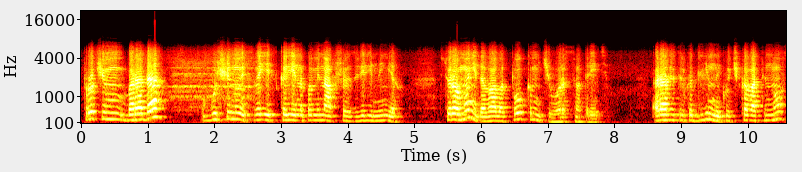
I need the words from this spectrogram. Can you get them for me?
Впрочем, борода, гущиной своей скорее напоминавшая звериный мех, все равно не давала толком ничего рассмотреть. Разве только длинный крючковатый нос,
